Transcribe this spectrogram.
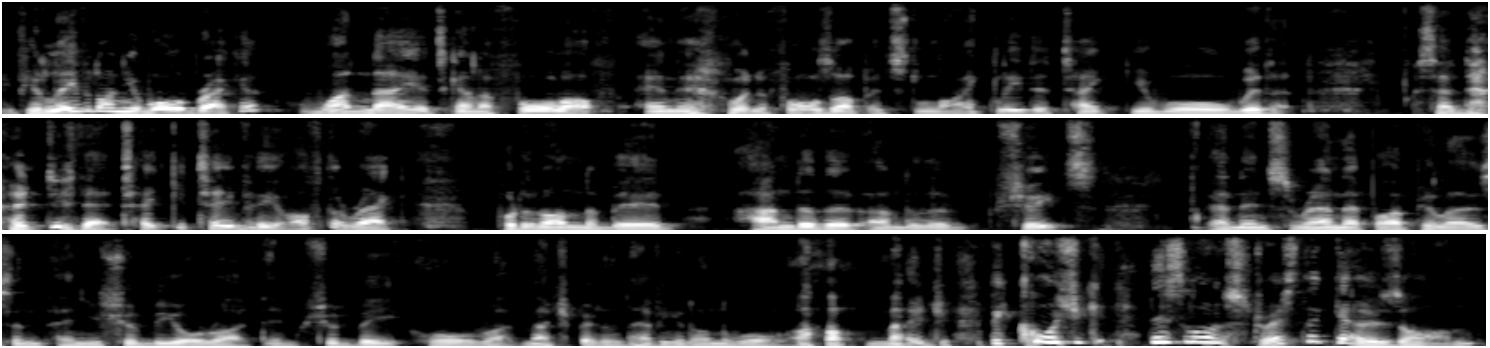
if you leave it on your wall bracket, one day it's going to fall off, and when it falls off, it's likely to take your wall with it. So don't do that. Take your TV off the rack, put it on the bed under the under the sheets, and then surround that by pillows, and, and you should be all right. Then should be all right. Much better than having it on the wall. Oh, major! Because you get, there's a lot of stress that goes on.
